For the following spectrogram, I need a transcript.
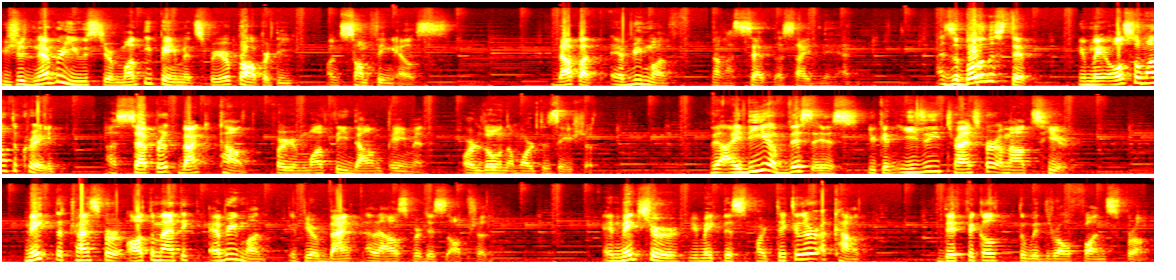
You should never use your monthly payments for your property on something else. Dapat every month nakaset aside na yan. As a bonus tip, you may also want to create a separate bank account for your monthly down payment or loan amortization. The idea of this is you can easily transfer amounts here. Make the transfer automatic every month if your bank allows for this option. And make sure you make this particular account difficult to withdraw funds from.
